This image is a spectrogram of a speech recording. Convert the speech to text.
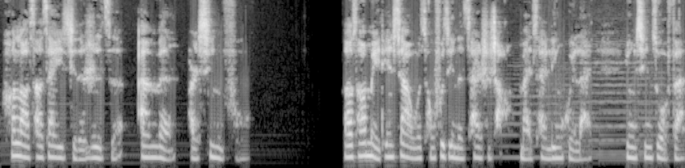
和老曹在一起的日子安稳而幸福。老曹每天下午从附近的菜市场买菜拎回来，用心做饭。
